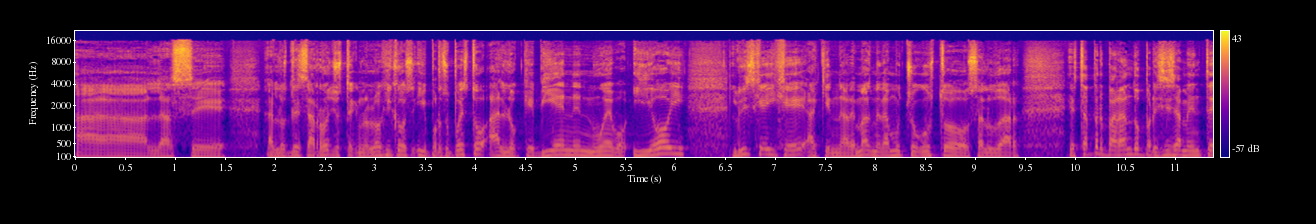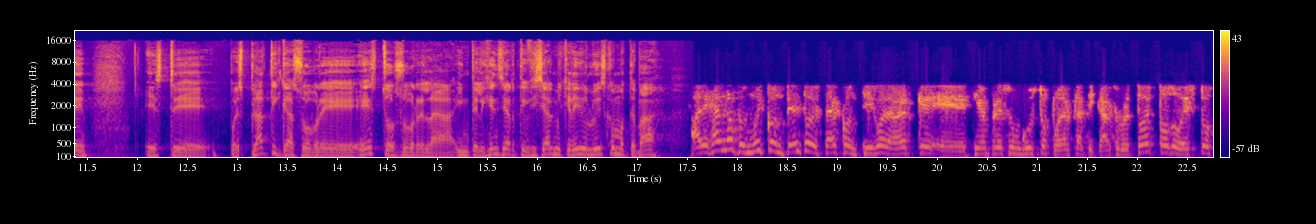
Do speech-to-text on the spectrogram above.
a, las, eh, a los desarrollos tecnológicos y por supuesto a lo que viene nuevo. Y hoy Luis G.I.G., a quien además me da mucho gusto saludar, está preparando precisamente este, pues plática sobre esto, sobre la inteligencia artificial. Mi querido Luis, ¿cómo te va? Alejandro, pues muy contento de estar contigo. La verdad es que eh, siempre es un gusto poder platicar sobre todo todo esto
